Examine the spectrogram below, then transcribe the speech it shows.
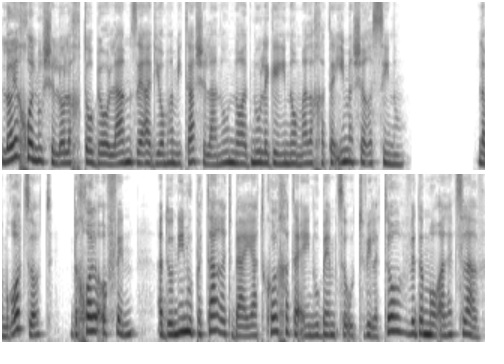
לא יכולנו שלא לחטוא בעולם זה עד יום המיטה שלנו, נועדנו לגיהינום על החטאים אשר עשינו. למרות זאת, בכל אופן, אדונינו פתר את בעיית כל חטאינו באמצעות טבילתו ודמו על הצלב.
